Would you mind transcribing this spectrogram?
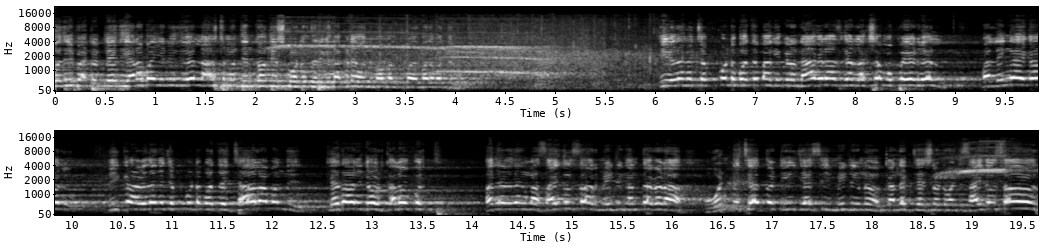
వదిలిపెట్టట్లేదు. ఎనభై ఎనిమిది వేలు లాస్ట్ మంత్ ఇన్కమ్ తీసుకోవడం జరిగింది. అక్కడే ఉంది మమ్మల్ని మన మధ్య ఈ విధంగా చెప్పుకుంటూ పోతే మాకు ఇక్కడ నాగరాజు గారు లక్ష ముప్పై ఏడు వేలు. మా లింగయ్య గారు ఇంకా ఆ విధంగా చెప్పుకుంటూ పోతే చాలా మంది కేదారి గౌడ్ కలవకుర్తి. అదేవిధంగా మా సైదుల్ సార్ మీటింగ్ అంతా కూడా ఒంటి చేత్తో డీల్ చేసి మీటింగ్ను కండక్ట్ చేసినటువంటి సైదుల్ సార్.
